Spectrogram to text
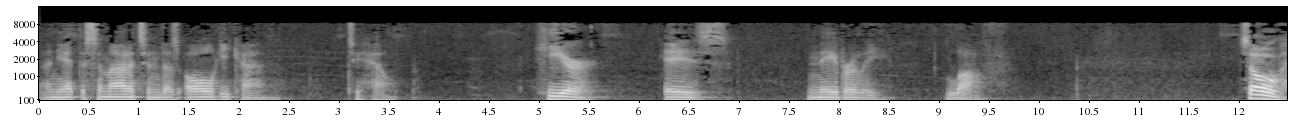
And yet the Samaritan does all he can to help. Here is neighborly love. So,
